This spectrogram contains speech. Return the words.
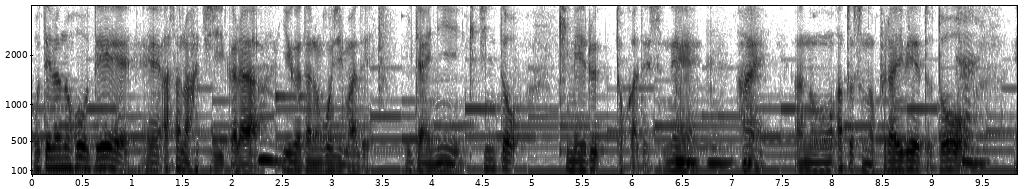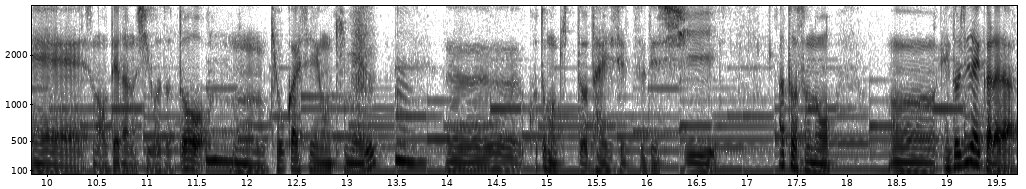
お寺の方で、えー朝の8時からうん。夕方の5時までみたいにきちんと決めるとかですね、うんうんうん。はい、あのあとそのプライベートと、はい。えーそのお寺の仕事と、ううんん境界線を決める。うん。うーこともきっと大切ですしあとはそのうん江戸時代から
